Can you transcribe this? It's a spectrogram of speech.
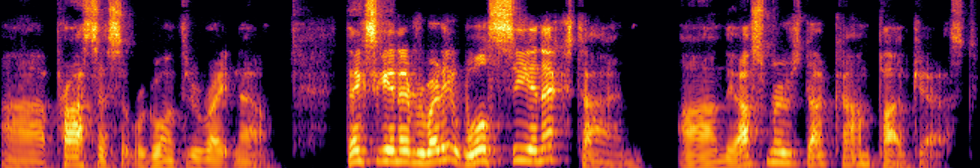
uh, process that we're going through right now. Thanks again, everybody. We'll see you next time on the awesomers.com podcast.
